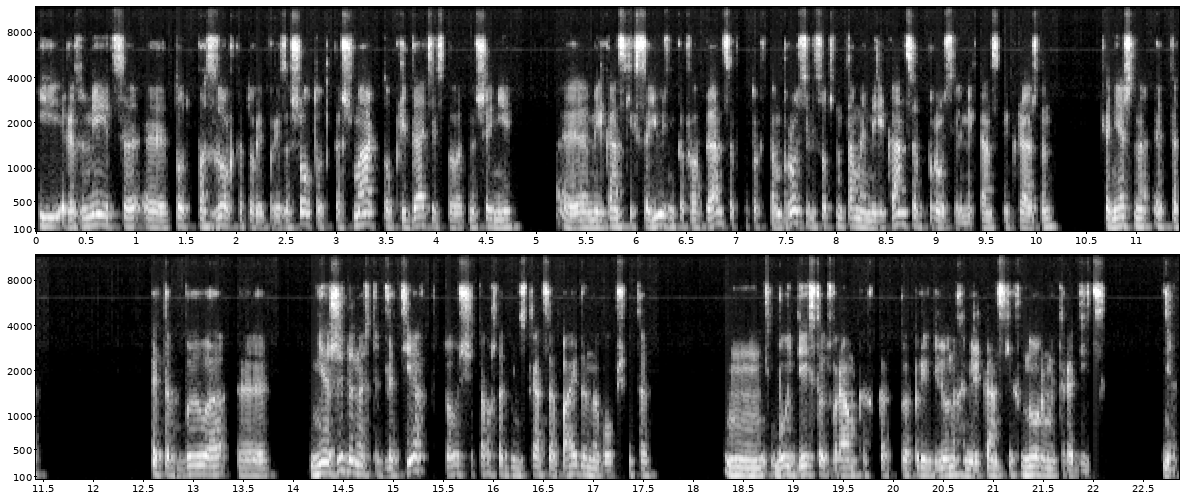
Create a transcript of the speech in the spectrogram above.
И, разумеется, э, тот позор, который произошел, тот кошмар, то предательство в отношении э, американских союзников, афганцев, которых там бросили, собственно, там и американцев бросили, американских граждан, конечно, это, это было э, неожиданностью для тех, кто считал, что администрация Байдена, в общем-то, будет действовать в рамках как определенных американских норм и традиций. Нет,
